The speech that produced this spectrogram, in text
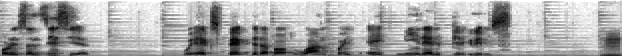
For instance, this year, we expected about 1.8 million pilgrims. Hmm.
